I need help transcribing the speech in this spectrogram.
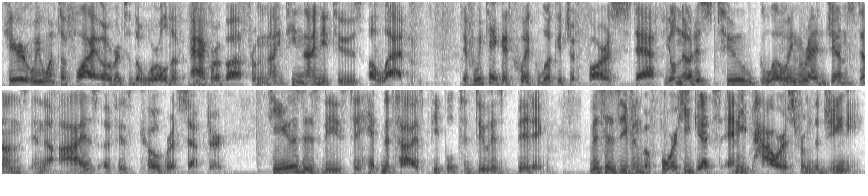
Here we want to fly over to the world of Agrabah from 1992's Aladdin. If we take a quick look at Jafar's staff, you'll notice two glowing red gemstones in the eyes of his cobra scepter. He uses these to hypnotize people to do his bidding. This is even before he gets any powers from the genie.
